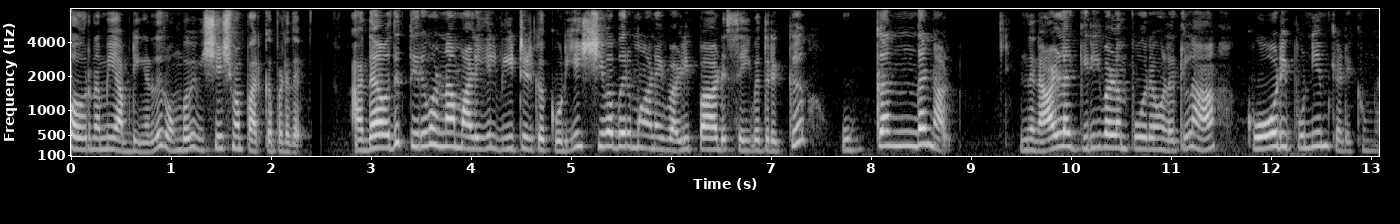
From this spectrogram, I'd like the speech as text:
பௌர்ணமி அப்படிங்கிறது ரொம்பவே விசேஷமாக பார்க்கப்படுது. அதாவது திருவண்ணாமலையில் வீற்றிருக்கக்கூடிய சிவபெருமானை வழிபாடு செய்வதற்கு உகந்த நாள். இந்த நாளில் கிரிவலம் போகிறவங்களுக்கெல்லாம் கோடி புண்ணியம் கிடைக்குங்க.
